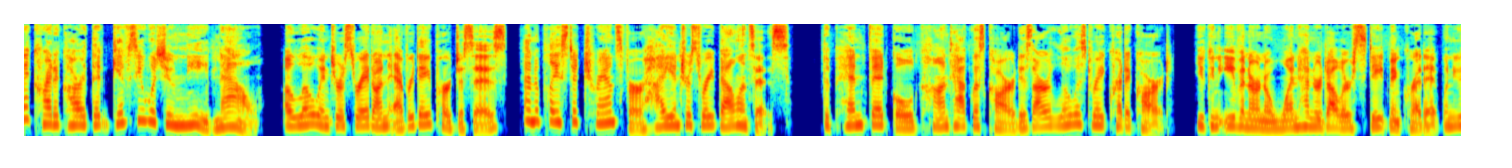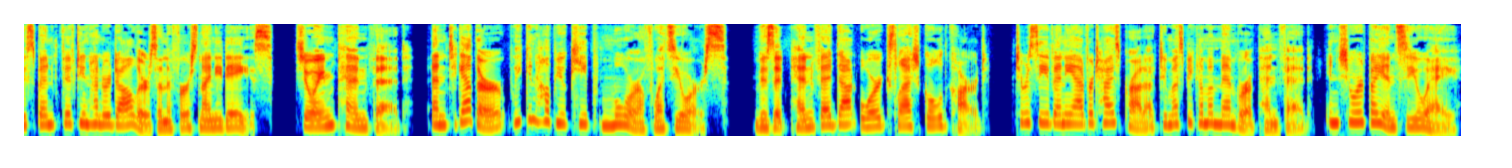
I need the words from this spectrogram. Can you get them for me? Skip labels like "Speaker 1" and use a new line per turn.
Get a credit card that gives you what you need now a low interest rate on everyday purchases, and a place to transfer high interest rate balances. The PenFed Gold Contactless Card is our lowest rate credit card. You can even earn a $100 statement credit when you spend $1,500 in the first 90 days. Join PenFed, and together we can help you keep more of what's yours. Visit PenFed.org slash goldcard. To receive any advertised product, you must become a member of PenFed, insured by NCUA.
